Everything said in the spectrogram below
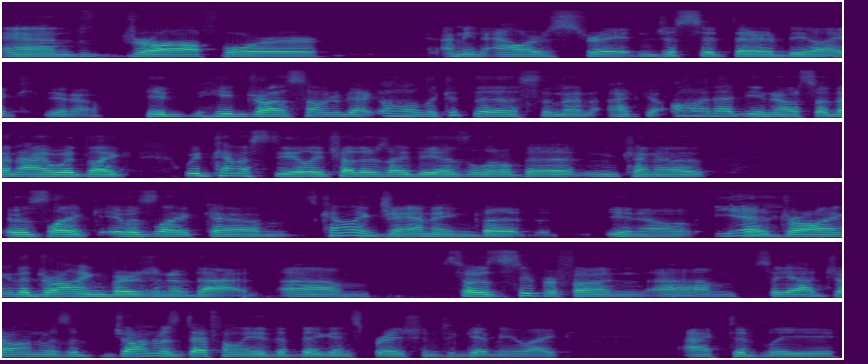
and draw for I mean, hours straight and just sit there and be like, you know, he'd he'd draw something and be like, oh, look at this, and then I'd go, oh, that, you know. So then I would like, we'd kind of steal each other's ideas a little bit and kind of, it was like, it was like, um, it's kind of like jamming, but you know, Yeah. the drawing, the drawing version of that. Um, so was super fun. Um, so yeah, John was a John was definitely the big inspiration to get me like actively,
